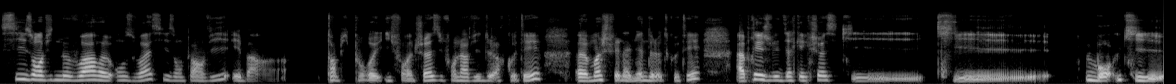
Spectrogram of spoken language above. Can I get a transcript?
S'ils ont envie de me voir, euh, on se voit. S'ils ont pas envie, et eh ben tant pis pour eux, ils font autre chose, ils font leur vie de leur côté. Euh, moi, je fais la mienne de l'autre côté. Après, je vais dire quelque chose qui, qui Bon, qui,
